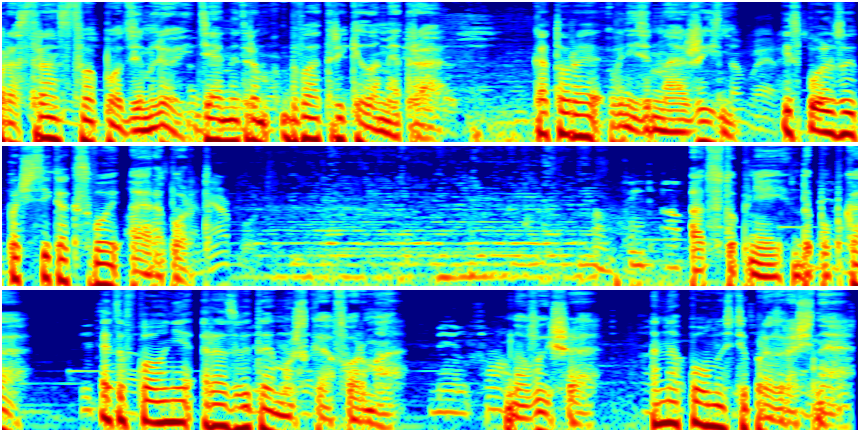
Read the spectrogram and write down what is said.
Пространство под землей диаметром 2-3 километра, которое внеземная жизнь использует почти как свой аэропорт. От ступней до пупка — это вполне развитая мужская форма, но выше она полностью прозрачная.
